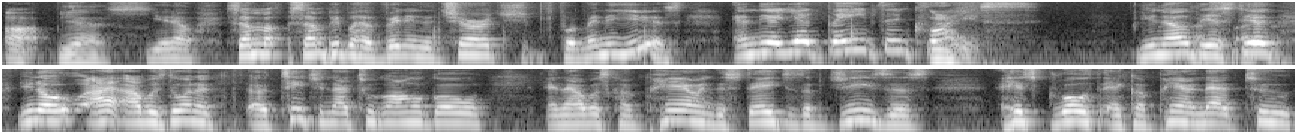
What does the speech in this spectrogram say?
up. Yes. You know, some some people have been in the church for many years, and they're yet babes in Christ. You know, they're Mm. That's not still. good. You know, I, I was doing a, a teaching not too long ago, and I was comparing the stages of Jesus, his growth, and comparing that to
